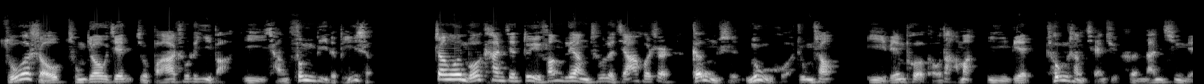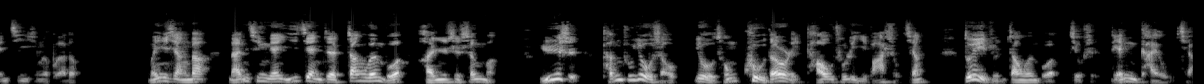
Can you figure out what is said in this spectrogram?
左手从腰间就拔出了一把异常锋利的匕首。张文博看见对方亮出了家伙事更是怒火中烧。一边破口大骂，一边冲上前去和男青年进行了搏斗。没想到男青年一见这张文博很是生猛，于是腾出右手，又从裤兜里掏出了一把手枪，对准张文博就是连开五枪。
